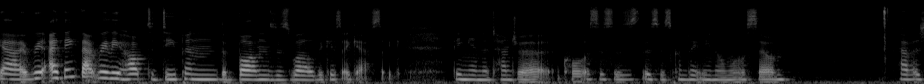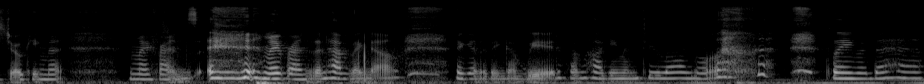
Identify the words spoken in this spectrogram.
yeah I, re- I think that really helped to deepen the bonds as well because i guess like being in a tantra course this is this is completely normal. So i was joking that my friends my friends in hamburg now are gonna think i'm weird if i'm hugging them too long or playing with their hair.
